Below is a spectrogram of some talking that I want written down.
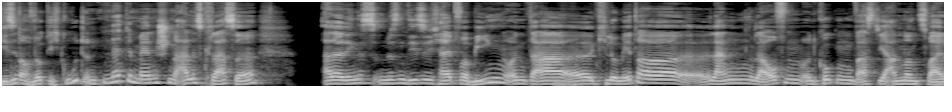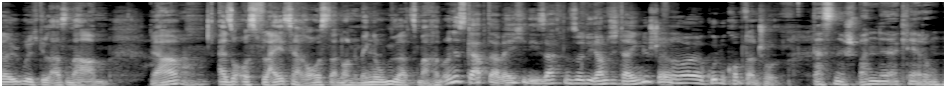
die sind auch wirklich gut und nette Menschen, alles klasse. Allerdings müssen die sich halt verbiegen und da äh, Kilometer lang laufen und gucken, was die anderen zwei da übrig gelassen haben. Ja, also aus Fleiß heraus dann noch eine Menge Umsatz machen. Und es gab da welche, die sagten so, die haben sich da hingestellt und "Na, der Kunde kommt dann schon. Das ist eine spannende Erklärung.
